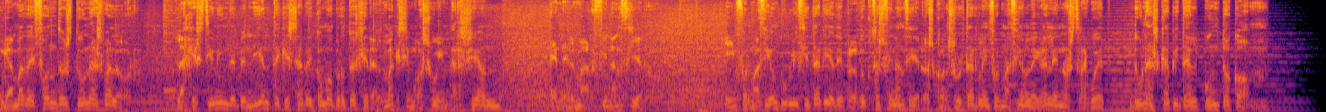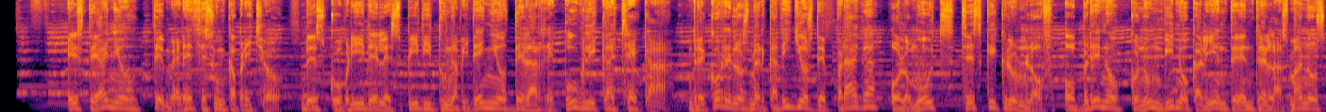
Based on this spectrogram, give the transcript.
Gama de fondos Dunas Valor. La gestión independiente que sabe cómo proteger al máximo su inversión en el mar financiero. Información publicitaria de productos financieros. Consultar la información legal en nuestra web dunascapital.com. Este año te mereces un capricho. Descubrir el espíritu navideño de la República Checa. Recorre los mercadillos de Praga, Olomouc, Český Krumlov o Breno con un vino caliente entre las manos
